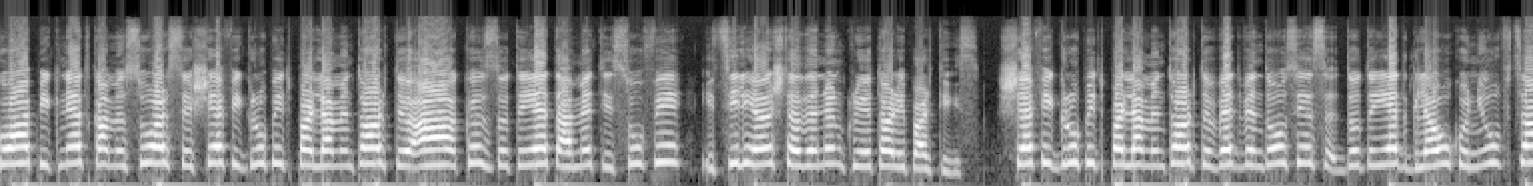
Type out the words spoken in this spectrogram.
Koha pikë net ka mësuar se shef i grupit parlamentar të AAK-së do të jetë Ahmet Isufi, i cili është edhe nënkryetar i partisë. Shef i grupit parlamentar të Vetëvendosjes do të jetë Glauk Konjufca,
